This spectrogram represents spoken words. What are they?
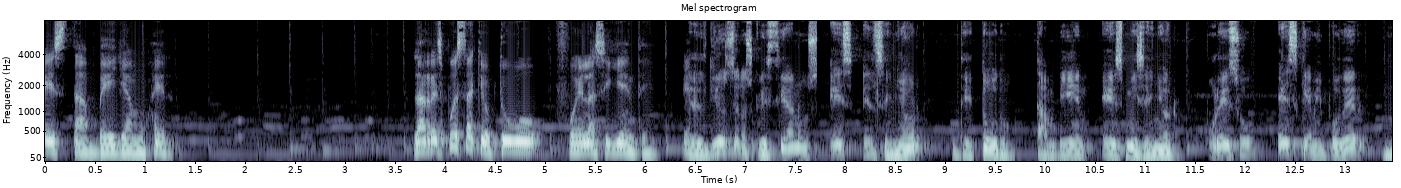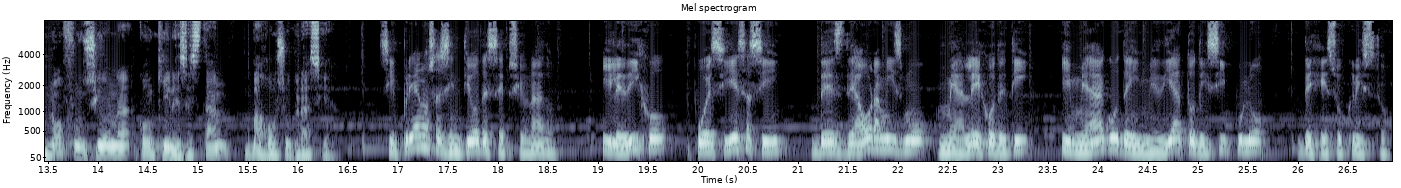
esta bella mujer? La respuesta que obtuvo fue la siguiente. El Dios de los cristianos es el Señor de todo, también es mi Señor. Por eso es que mi poder no funciona con quienes están bajo su gracia. Cipriano se sintió decepcionado y le dijo, pues si es así, desde ahora mismo me alejo de ti y me hago de inmediato discípulo de Jesucristo.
